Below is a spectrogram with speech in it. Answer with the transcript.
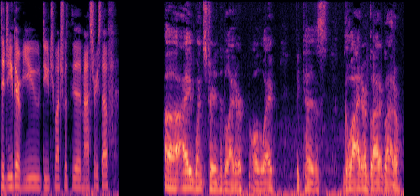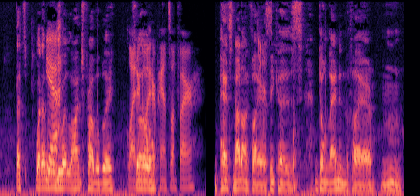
did either of you do too much with the mastery stuff Uh, I went straight into glider all the way because glider, glider, glider. That's what I'm Yeah. gonna do at launch probably. glider So- glider pants on fire Pants not on fire Yes. because don't land in the fire. Mm.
